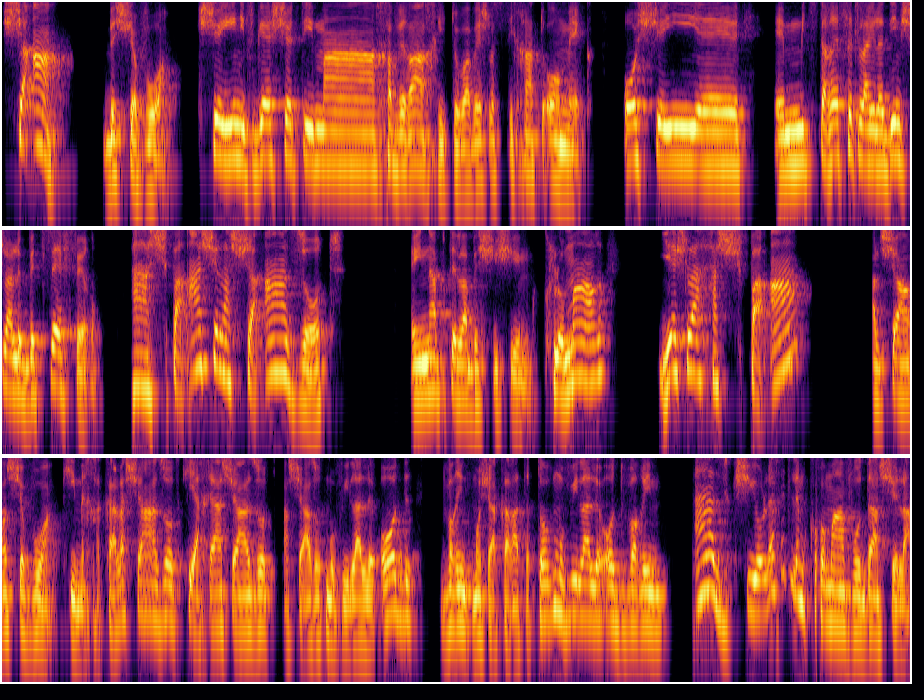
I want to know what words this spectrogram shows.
שעה בשבוע, כשהיא נפגשת עם החברה הכי טובה ויש לה שיחת עומק, או שהיא אה, אה, מצטרפת לילדים שלה לבית ספר, ההשפעה של השעה הזאת אינה בטלה בשישים. כלומר, יש לה השפעה על שער השבוע, כי היא מחכה לשעה הזאת, כי אחרי השעה הזאת, השעה הזאת מובילה לעוד דברים, כמו שהכרת הטוב מובילה לעוד דברים. אז כשהיא הולכת למקום העבודה שלה,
